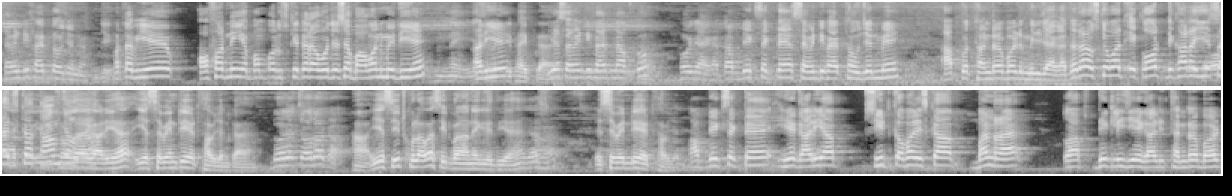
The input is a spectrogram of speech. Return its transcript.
seventy five thousand जी। है मतलब ये ऑफ़र नहीं है बम्पर उसकी तरह वो जैसे बावन में दिए। नहीं, और ये 75 का ये सेवेंटी फाइव में आपको हो जाएगा। तो आप देख सकते हैं सेवेंटी फाइव थाउज़ेंड में आपको थंडरबर्ड मिल जाएगा। दादा उसके बाद एक और दिखा रहा है ये शायद इसका काम चल रहा है। गाड़ी है ये सेवेंटी एट थाउज़ेंड का है। दो हज़ार चौदह का? हाँ ये सीट खुला हुआ है सीट बनाने के लिए दिया हैं हाँ। जस्ट ये सेवेंटी एट थाउज़ेंड आप देख सकते हैं ये गाड़ी आप सीट कवर इसका बन रहा है तो आप देख लीजिए गाड़ी थंडरबर्ड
